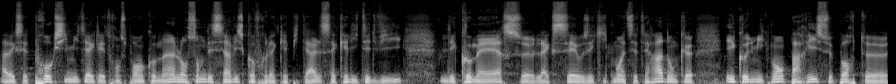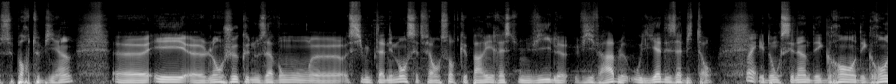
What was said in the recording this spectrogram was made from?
avec cette proximité avec les transports en commun, l'ensemble des services qu'offre la capitale, sa qualité de vie, les commerces, euh, l'accès aux équipements, etc. Donc économiquement, Paris se porte, se porte bien. et l'enjeu que nous avons simultanément, c'est de faire en sorte que Paris reste une ville vivable où il y a des habitants. Et donc c'est l'un des grands, des grands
